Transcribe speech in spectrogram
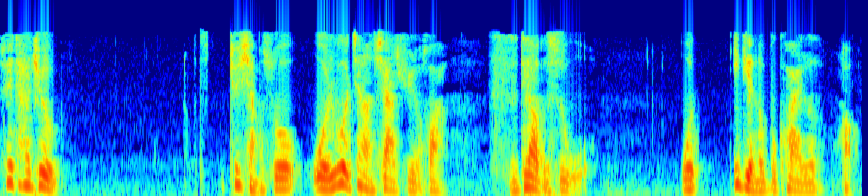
所以他就。就想说，我如果这样下去的话，死掉的是我，我一点都不快乐。好，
